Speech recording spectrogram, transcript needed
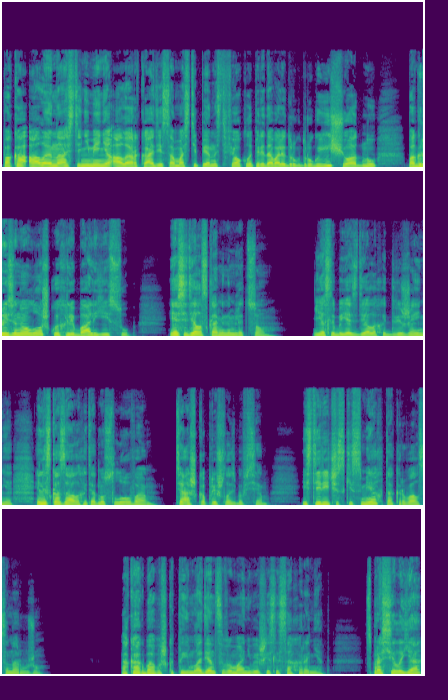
Пока Алая Настя, не менее Алая Аркадий сама степенность Фёклы передавали друг другу еще одну погрызенную ложку и хлебали ей суп. Я сидела с каменным лицом. Если бы я сделала хоть движение или сказала хоть одно слово, тяжко пришлось бы всем. Истерический смех так рвался наружу. «А как, бабушка, ты младенца выманиваешь, если сахара нет?» — спросила я.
